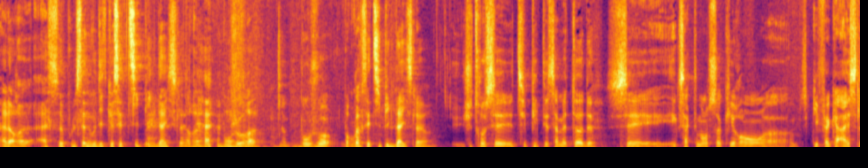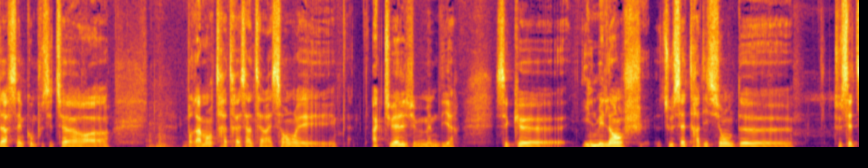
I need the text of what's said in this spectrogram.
Alors, euh, à ce Poulsen, vous dites que c'est typique d'Eisler. Euh, bonjour. Bonjour. Pourquoi c'est typique d'Eisler? Je trouve que c'est typique de sa méthode. C'est exactement ce qui rend, euh, ce qui fait qu'Eisler, c'est un compositeur vraiment très très intéressant et actuel, je vais même dire. C'est que il mélange toute cette tradition de toute cette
